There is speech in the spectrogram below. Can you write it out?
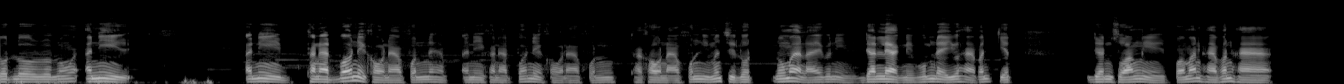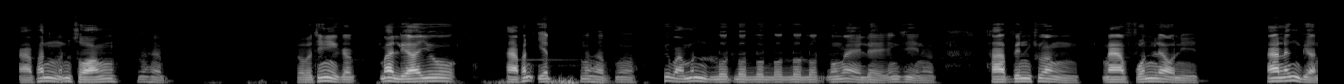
ลดลดลดลงมาอันนี้ อันนี้ขนาดบ่ได้เข้าหน้าฝนนะครับ อันนี้ขนาดบ่ได้เข้าหน้าฝน ถ้าเข้าหน้าฝนนี่มันสิลดลงมาหลายกว่านี้ เดือนแรกนี่ผมได้อยู่5,700เดือนสองนี่ประมาณ5,500 5,200นะครับ แล้วทีนี้ก็มาเหลืออยู่5,100นเอ็ดนะครับคือว่ามันลดลดลดลดลดลดลงมาเรื่อยๆจังซี่นะครับถ้าเป็นช่วงหน้าฝนแล้วนี่ห่าลางเดือน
